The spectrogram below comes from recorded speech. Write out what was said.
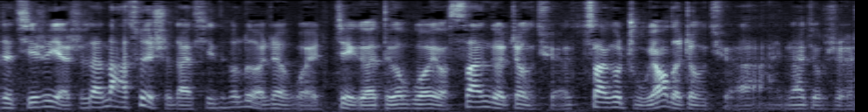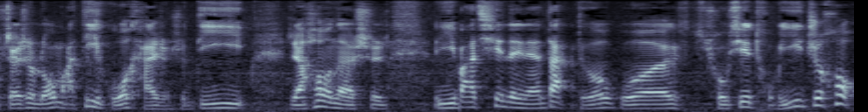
这其实也是在纳粹时代，希特勒认为这个德国有三个政权，三个主要的政权啊，那就是神圣罗马帝国开始是第一，然后呢是1870年代德国重新统一之后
